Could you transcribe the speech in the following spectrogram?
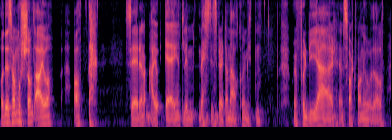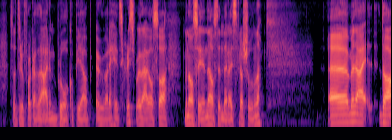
Og det som er morsomt, er jo at serien er jo egentlig mest inspirert av Malcolm i midten. Men fordi jeg er en svart mann i hovedrollen, så tror folk at det er en blåkopi av Everybody Hates Chris. Men det er jo også, men også, det er også en del av inspirasjonen. da. Eh, men jeg, da,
